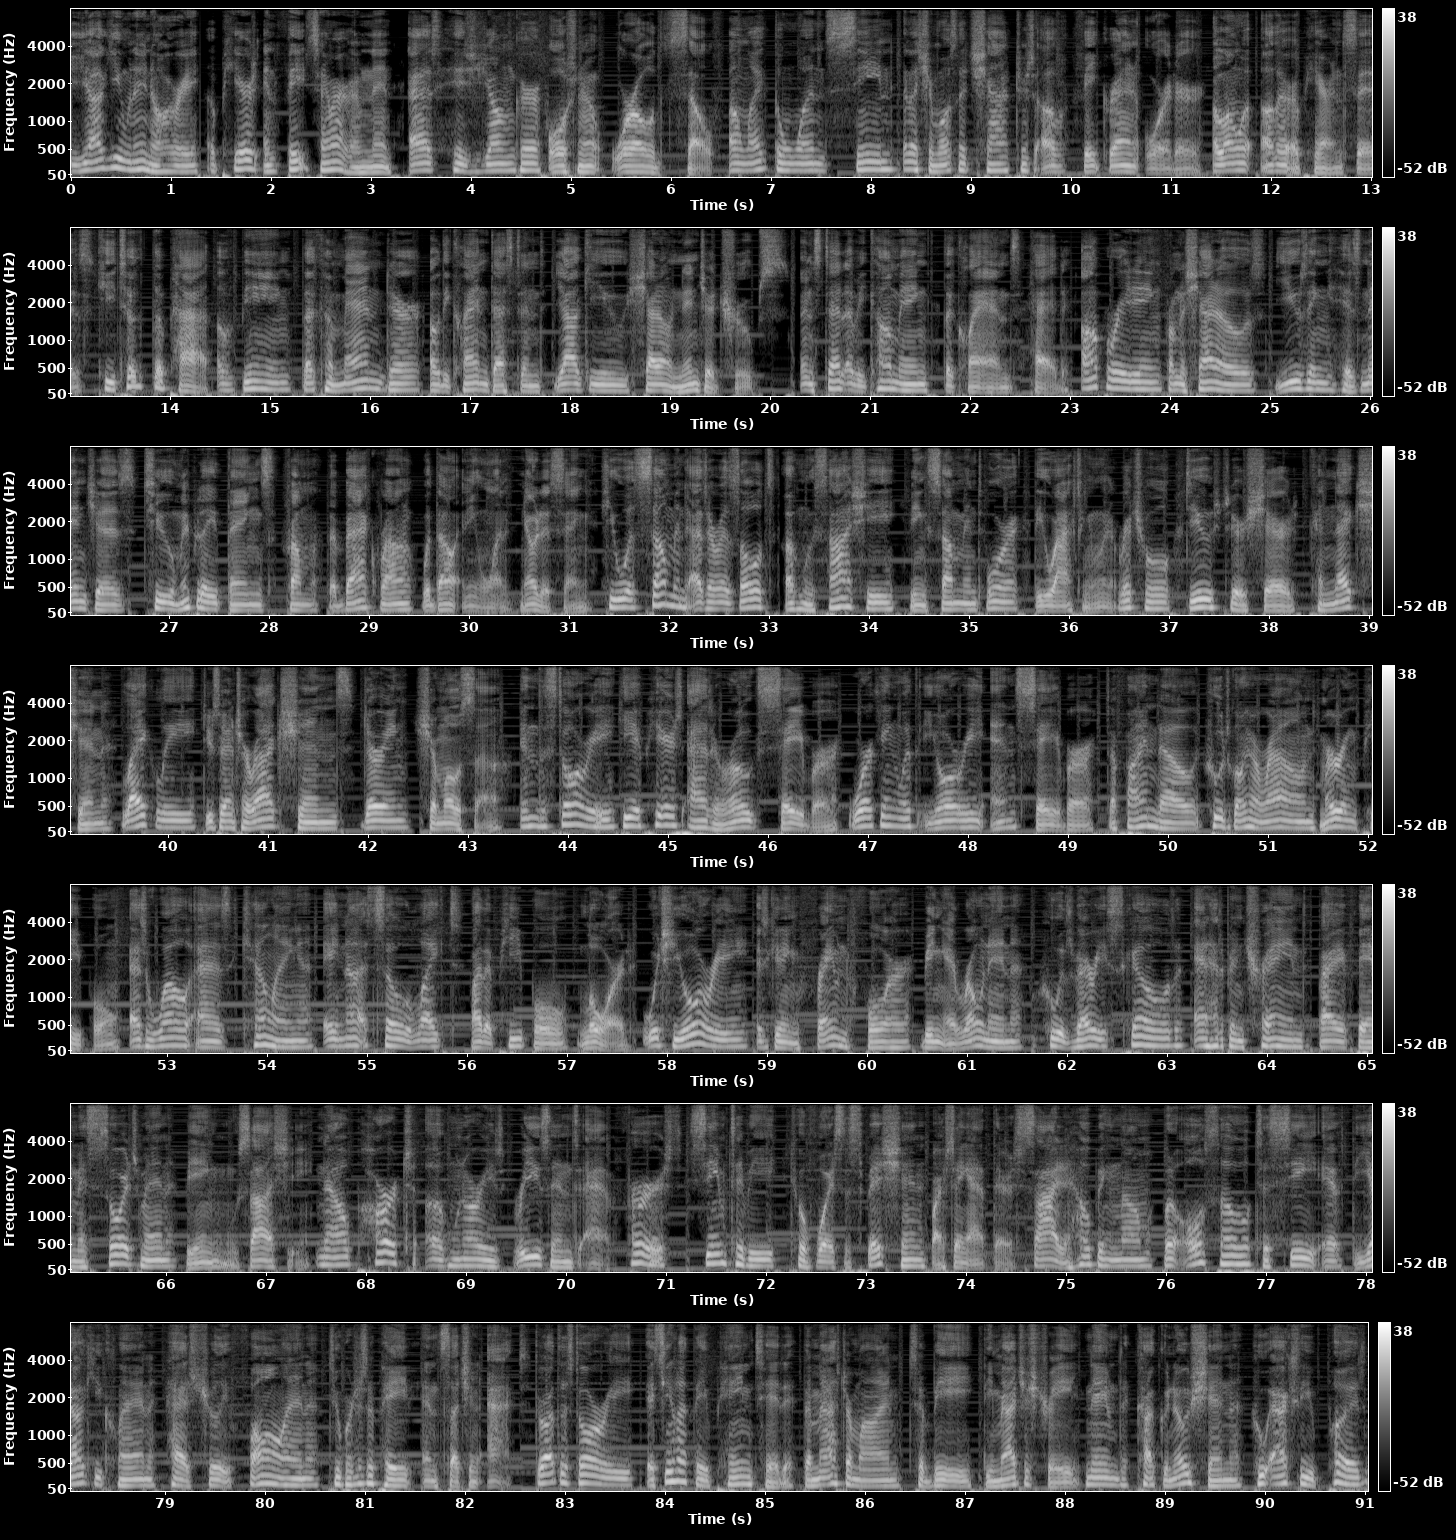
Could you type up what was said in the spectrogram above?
Yagyu Munenori appears in Fate Samurai Remnant as his younger alternate world self, unlike the one seen in the Shimosa chapters of Fate Grand Order. Along with other appearances, he took the path of being the commander of the clandestine Yagyu Shadow Ninja troops instead of becoming the clan's head, operating from the shadows using his ninjas to manipulate things from the background without anyone noticing. He was summoned as a result of Musashi being summoned for the waxing moon ritual due to their shared connection, likely due to interactions during Shimosa. In the story, he appears as rogue Saber, working with Iori and Saber to find out who's going around murdering people, as well as killing a not so liked by the people Lord, which Iori is getting framed for being a Ronin who is very skilled and had been trained by a famous swordsman being Musashi. Now part of Munori's reasons at first seemed to be to avoid suspicion by staying at their side and helping them, but also to see if the Yagyu clan has truly fallen to participate in such an act. Throughout the story, it seems like they painted the mastermind to be the magistrate named Kakunoshin who actually put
